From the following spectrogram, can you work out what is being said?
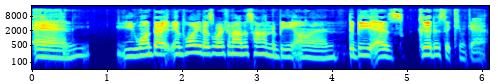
And you want that employee that's working all the time to be on, to be as good as it can get.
